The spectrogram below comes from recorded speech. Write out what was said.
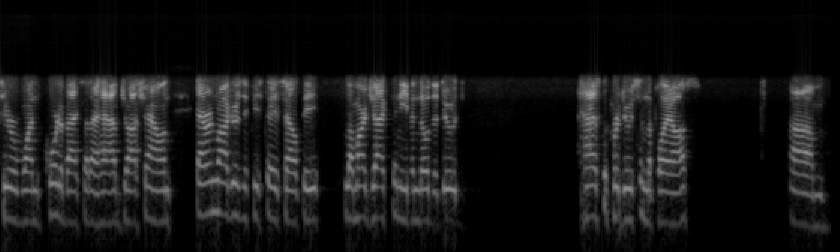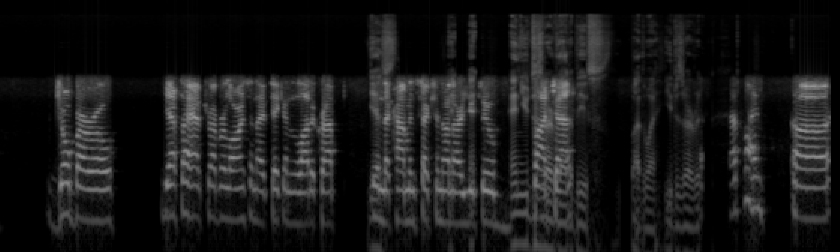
tier one quarterbacks that I have: Josh Allen, Aaron Rodgers, if he stays healthy, Lamar Jackson, even though the dude has to produce in the playoffs, um, Joe Burrow. Yes, I have Trevor Lawrence, and I've taken a lot of crap in the comment section on our YouTube And you deserve that abuse, by the way. You deserve it. That's fine. Uh,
